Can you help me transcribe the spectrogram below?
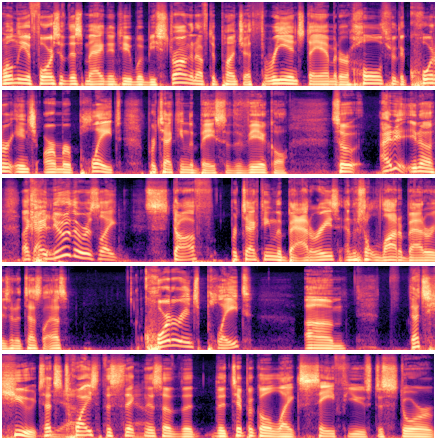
Only a force of this magnitude would be strong enough to punch a three inch diameter hole through the quarter inch armor plate protecting the base of the vehicle. So I did, you know, like I knew there was like stuff protecting the batteries, and there's a lot of batteries in a Tesla S. Quarter inch plate, um, that's huge. That's twice the thickness of the the typical like safe used to store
